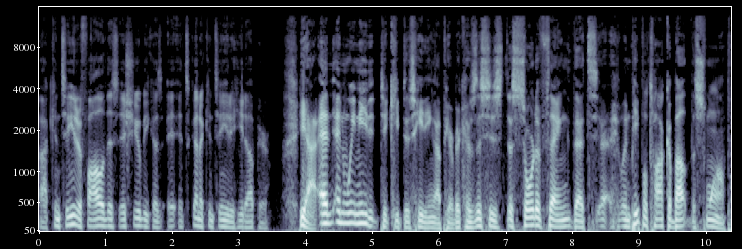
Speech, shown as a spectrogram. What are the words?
Uh, continue to follow this issue because it's going to continue to heat up here. Yeah, and, and we needed to keep this heating up here because this is the sort of thing that uh, when people talk about the swamp,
